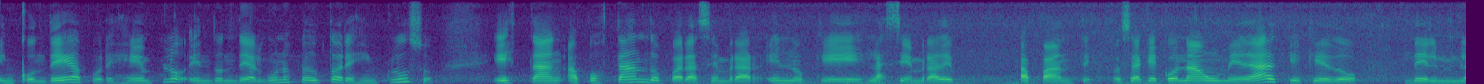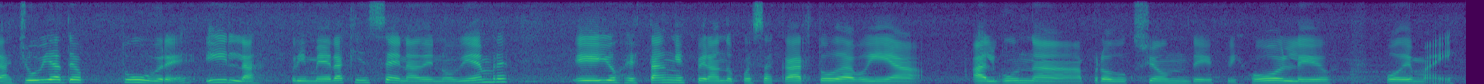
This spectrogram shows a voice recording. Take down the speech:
en Condea, por ejemplo, en donde algunos productores incluso están apostando para sembrar en lo que es la siembra de apante, o sea que con la humedad que quedó de las lluvias de octubre, y la primera quincena de noviembre, ellos están esperando pues sacar todavía alguna producción de frijoles o de maíz.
